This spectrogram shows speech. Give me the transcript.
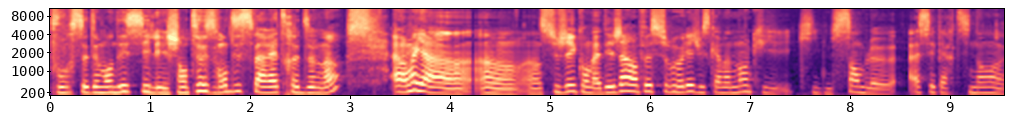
pour se demander si les chanteuses vont disparaître demain. Alors moi, il y a un, sujet qu'on a déjà un peu survolé jusqu'à maintenant qui, qui me semble assez pertinent euh,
